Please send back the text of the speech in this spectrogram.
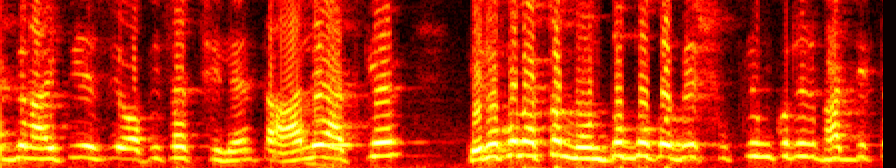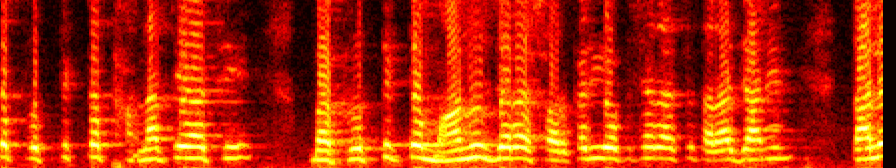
একজন আইপিএস অফিসার ছিলেন। তাহলে আজকে এরকম একটা মন্তব্য করবে সুপ্রিম কোর্টের ভার্ডিকটা প্রত্যেকটা থানাতে আছে বা প্রত্যেকটা মানুষ যারা সরকারি অফিসার আছে তারা জানেন। তাহলে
